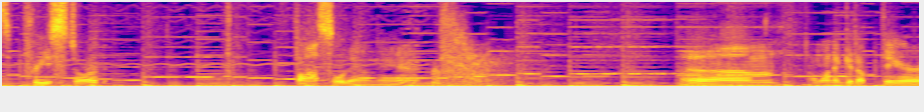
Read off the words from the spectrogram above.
It's a prehistoric fossil down there. Um, I want to get up there.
